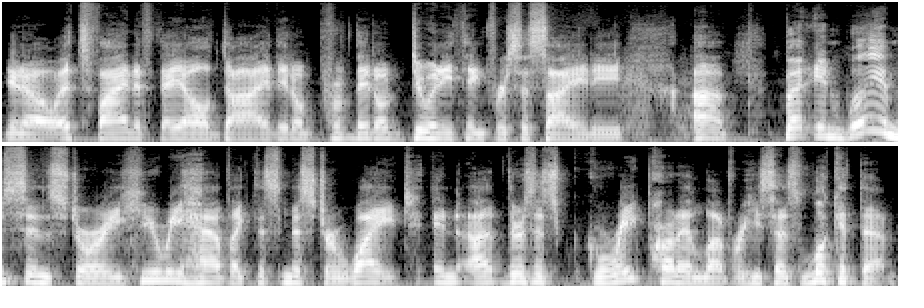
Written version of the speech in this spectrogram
you know, it's fine if they all die. They don't they don't do anything for society. Uh, but in Williamson's story, here we have like this Mr. White, and uh, there's this great part I love where he says, "Look at them,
